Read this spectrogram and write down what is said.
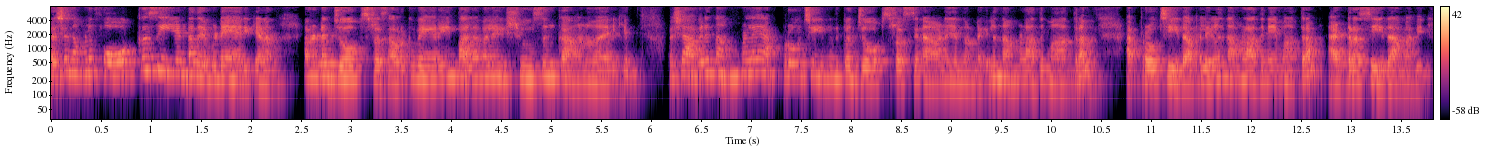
പക്ഷെ നമ്മൾ ഫോക്കസ് ചെയ്യേണ്ടത് എവിടെയായിരിക്കണം? അവരുടെ ജോബ് സ്ട്രെസ് അവർക്ക് വേറെയും പല പല ഇഷ്യൂസും കാണുമായിരിക്കും. പക്ഷെ അവർ നമ്മളെ അപ്രോച്ച് ചെയ്യുന്നത് ഇപ്പൊ ജോബ് സ്ട്രെസ്സിനാണ് എന്നുണ്ടെങ്കിൽ നമ്മൾ അത് മാത്രം അപ്രോച്ച് ചെയ്താൽ അല്ലെങ്കിൽ നമ്മൾ അതിനെ മാത്രം അഡ്രസ്സ് ചെയ്താൽ മതി.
